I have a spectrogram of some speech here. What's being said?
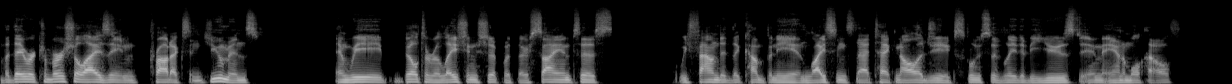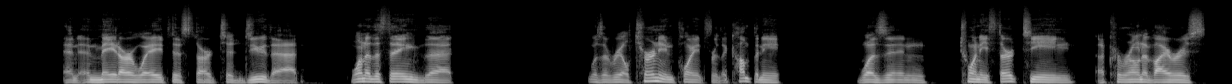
but they were commercializing products in humans. And we built a relationship with their scientists. We founded the company and licensed that technology exclusively to be used in animal health and, and made our way to start to do that. One of the things that was a real turning point for the company was in 2013, a coronavirus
